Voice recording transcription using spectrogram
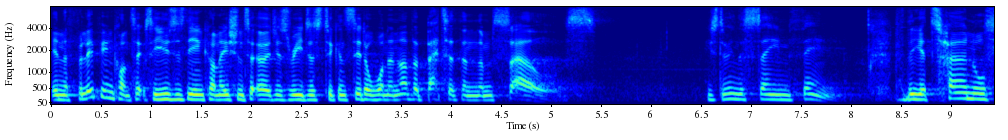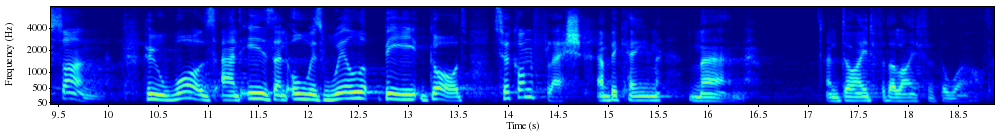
In the Philippian context, he uses the incarnation to urge his readers to consider one another better than themselves. He's doing the same thing. The eternal Son, who was and is and always will be God, took on flesh and became man and died for the life of the world.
